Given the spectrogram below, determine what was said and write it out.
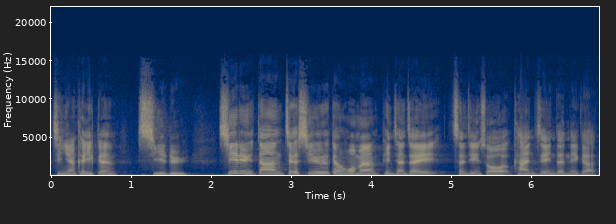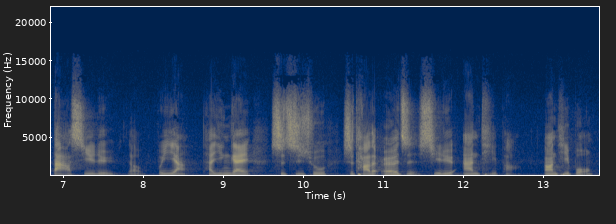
竟然可以跟西律，西律当然这个西律跟我们平常在圣经所看见的那个大西律哦不一样，他应该是指出是他的儿子西律安提帕安提伯。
